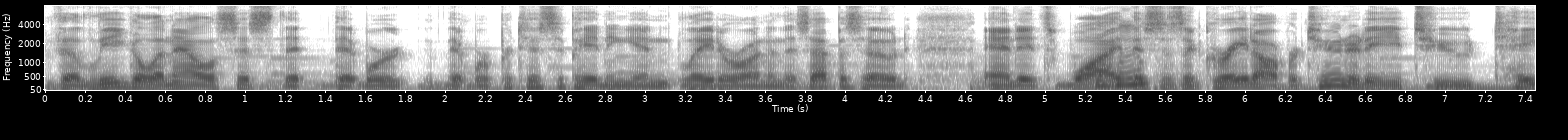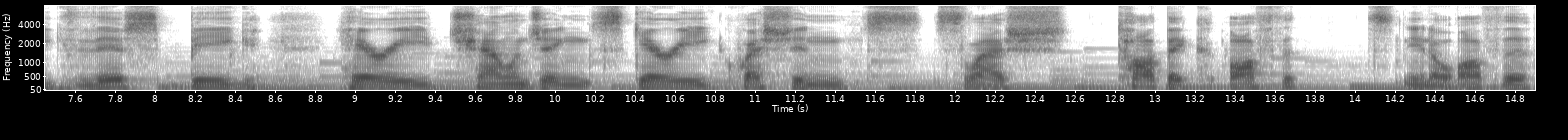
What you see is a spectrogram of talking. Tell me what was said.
the legal analysis that, that we're that we're participating in later on in this episode. And it's why mm-hmm. this is a great opportunity to take this big, hairy, challenging, scary question s- slash topic off the you know off the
